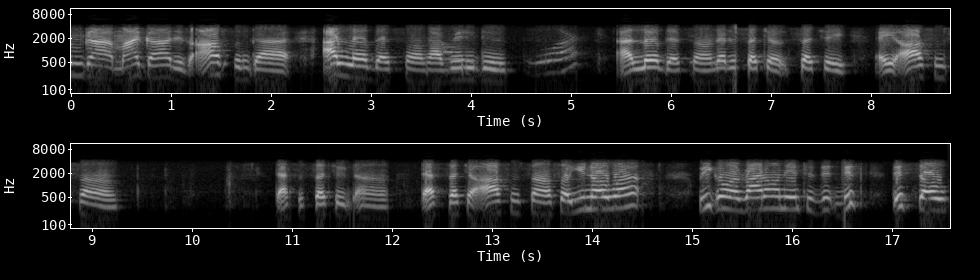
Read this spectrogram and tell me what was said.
Awesome, God. My God is awesome, God. I love that song. I really do. I love that song. That is such a such a a awesome song. That's a, such a uh, that's such an awesome song. So you know what? We going right on into this this, this so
